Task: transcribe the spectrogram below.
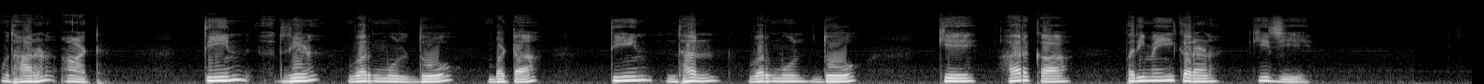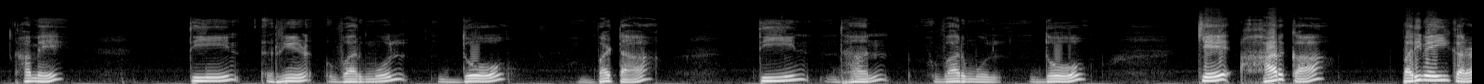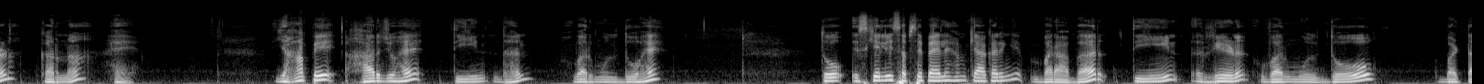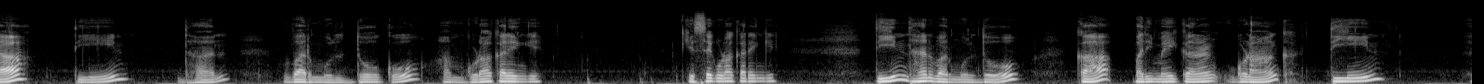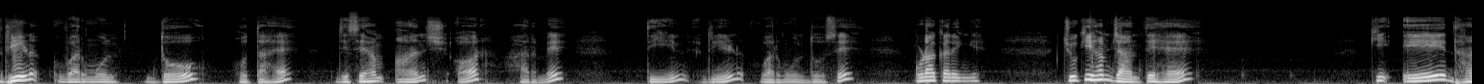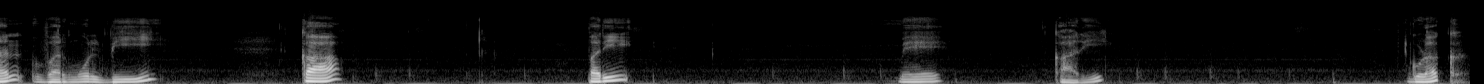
उदाहरण आठ। तीन ऋण वर्गमूल दो बटा तीन धन वर्गमूल दो के हर का परिमयीकरण कीजिए। हमें तीन ऋण वर्गमूल दो बटा तीन धन वर्गमूल दो के हर का परिमयीकरण करना है। यहाँ पे हर जो है, तीन धन, वर्गमूल दो है। तो इसके लिए सबसे पहले हम क्या करेंगे? बराबर तीन ऋण, वर्गमूल दो बटा तीन धन, वर्गमूल दो को हम गुणा करेंगे। किससे गुणा करेंगे? तीन धन, वर्गमूल दो का परिमयीकरण गुणांक तीन ऋण वर्गमूल दो होता है, जिसे हम अंश और हर में तीन ऋण वर्गमूल दो से गुणा करेंगे। चूँकि हम जानते हैं कि ए धन वर्गमूल बी का परि में कारी गुणक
